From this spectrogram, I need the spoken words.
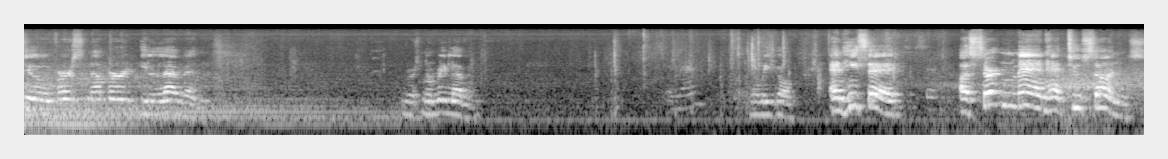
to verse number 11. Verse number 11. Amen. Here we go. And he said, A certain man had two sons,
